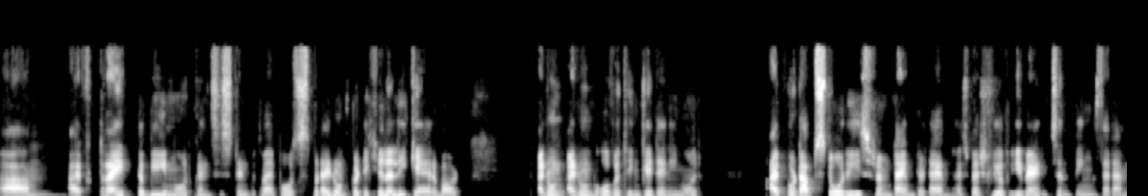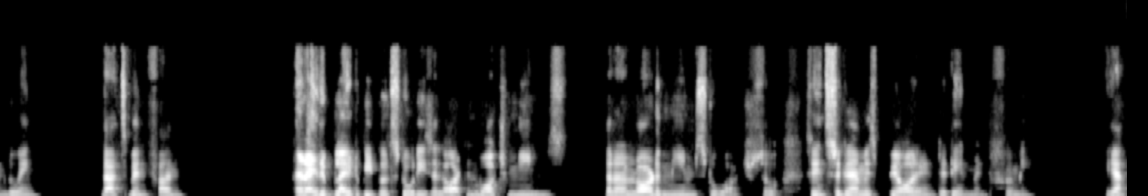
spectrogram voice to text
Um, I've tried to be more consistent with my posts, but I don't particularly care about I don't I don't overthink it anymore. I put up stories from time to time, especially of events and things that I'm doing. That's been fun. And I reply to people's stories a lot and watch memes. There are a lot of memes to watch. So so Instagram is pure entertainment for me. Yeah.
